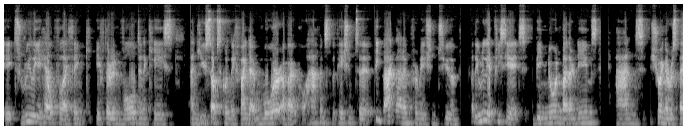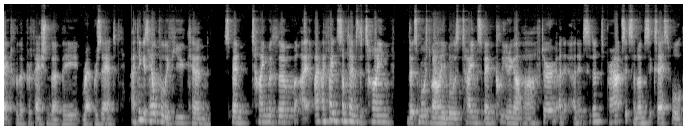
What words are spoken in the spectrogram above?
it's really helpful, I think, if they're involved in a case and you subsequently find out more about what happens to the patient to feedback that information to them. But they really appreciate being known by their names and showing a respect for the profession that they represent. I think it's helpful if you can spend time with them. I, I find sometimes the time that's most valuable is time spent clearing up after an, an incident. Perhaps it's an unsuccessful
